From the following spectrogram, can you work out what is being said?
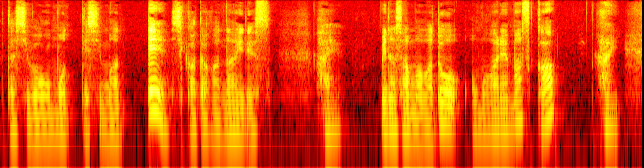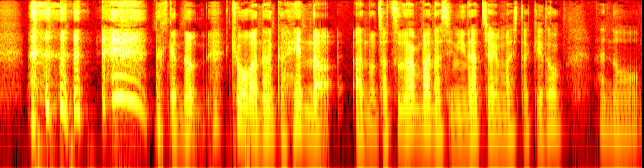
私は思ってしまって仕方がないです。はい。皆様はどう思われますか？はい。なんかの、今日はなんか変な、あの、雑談話になっちゃいましたけど、あの、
